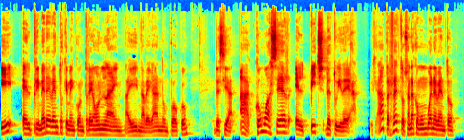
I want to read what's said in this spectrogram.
Y el primer evento que me encontré online, ahí navegando un poco, decía, ah, ¿cómo hacer el pitch de tu idea? dije, ah, perfecto, suena como un buen evento.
